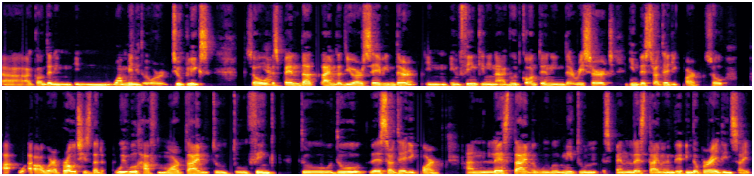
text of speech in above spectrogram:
uh, a content in, in one minute or two clicks. So yeah. spend that time that you are saving there in, in thinking in a good content, in the research, in the strategic part. So uh, our approach is that we will have more time to, to think, to do the strategic part, and less time. We will need to spend less time in the in the operating side.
